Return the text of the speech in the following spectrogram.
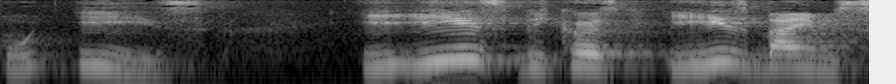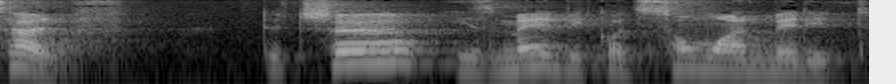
who is. He is because he is by himself. The chair is made because someone made it.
